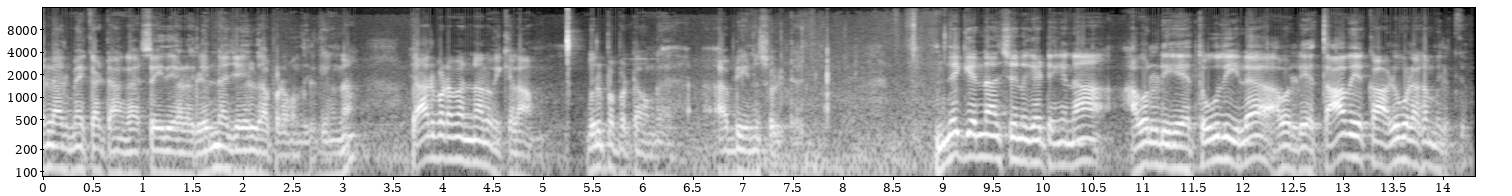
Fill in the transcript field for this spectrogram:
எல்லாருமே கேட்டாங்க செய்தியாளர் என்ன ஜெயலலிதா படம் வந்திருக்கீங்கன்னா யார் படம் வேணாலும் வைக்கலாம் விருப்பப்பட்டவங்க அப்படின்னு சொல்லிட்டு இன்றைக்கி என்னாச்சுன்னு கேட்டிங்கன்னா அவருடைய தொகுதியில் அவருடைய தாவேக்கா அலுவலகம் இருக்குது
